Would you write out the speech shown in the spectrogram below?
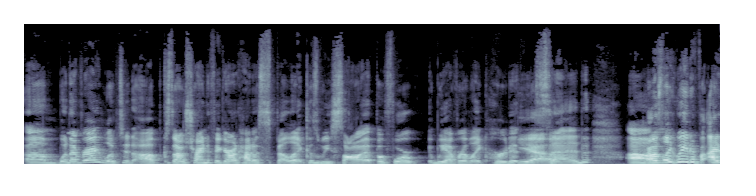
um, whenever I looked it up, because I was trying to figure out how to spell it, because we saw it before we ever like heard it Yeah. said. Um, I was like, wait, if I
